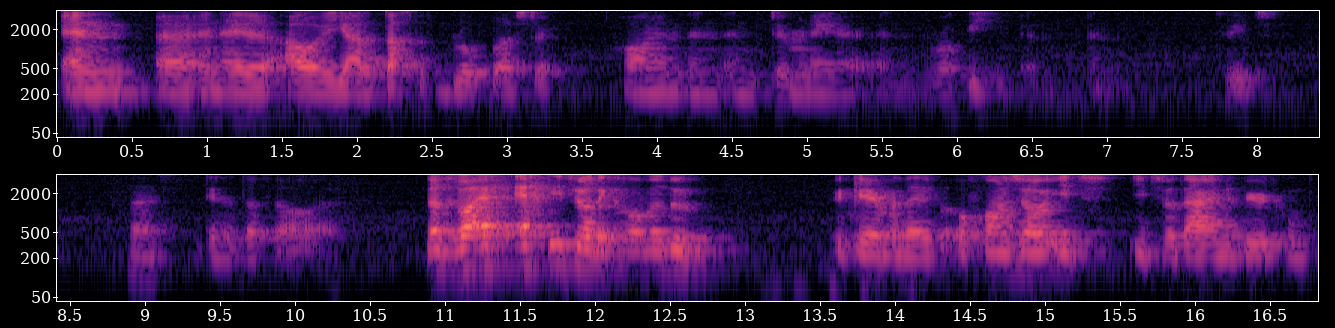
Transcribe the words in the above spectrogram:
En eh, een hele oude jaren 80 blockbuster. Gewoon een, een, een Terminator en Rocky en, en zoiets. Nice. Ik denk dat dat wel. eh, dat is wel echt, echt iets wat ik gewoon wil doen. Een keer in mijn leven. Of gewoon zoiets iets wat daar in de buurt komt.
